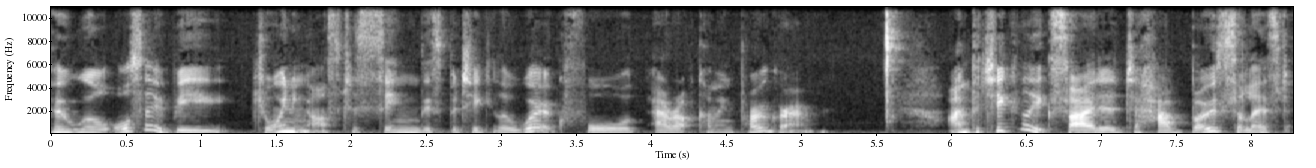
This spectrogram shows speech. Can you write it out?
who will also be joining us to sing this particular work for our upcoming program. I'm particularly excited to have both Celeste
